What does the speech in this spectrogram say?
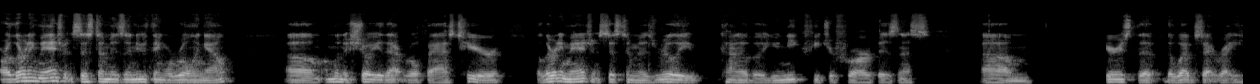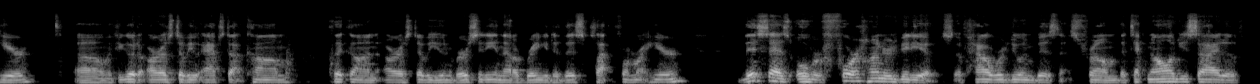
Our learning management system is a new thing we're rolling out. Um, I'm going to show you that real fast here. The learning management system is really kind of a unique feature for our business. Um, here's the, the website right here. Um, if you go to rswapps.com, click on RSW University, and that'll bring you to this platform right here. This has over 400 videos of how we're doing business from the technology side of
